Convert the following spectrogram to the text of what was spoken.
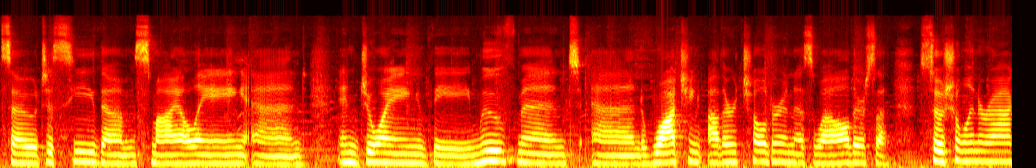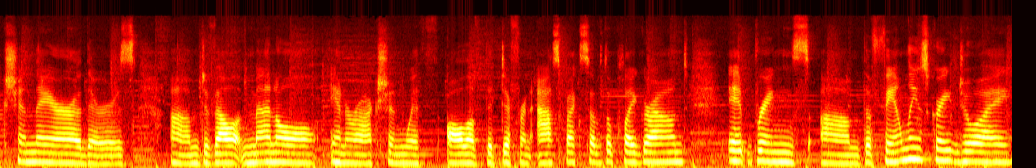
So to see them smiling and enjoying the movement and watching other children as well there's a social interaction there there's um, developmental interaction with all of the different aspects of the playground. It brings um, the families great joy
